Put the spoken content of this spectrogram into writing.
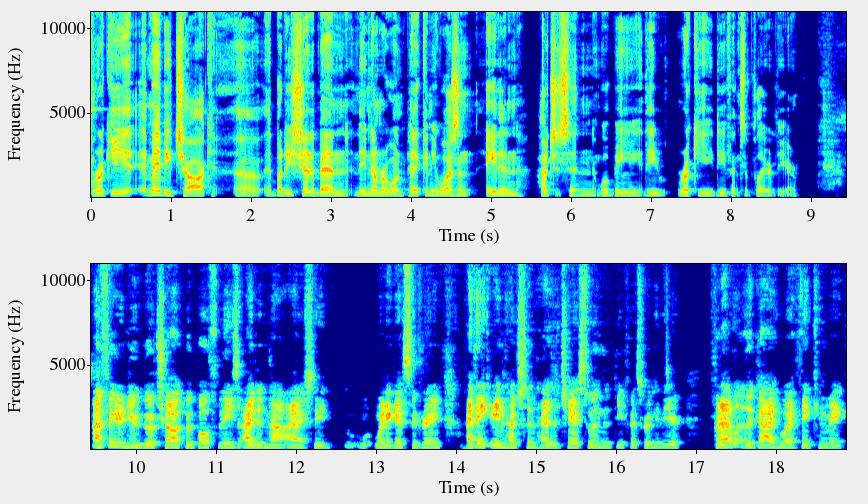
Rookie, it may be chalk, uh, but he should have been the number one pick, and he wasn't. Aidan Hutchinson will be the rookie defensive player of the year. I figured you'd go chalk with both of these. I did not. I actually went against the grain. I think Aidan Hutchinson has a chance to win the Defense Rookie of the Year, but I went with a guy who I think can make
